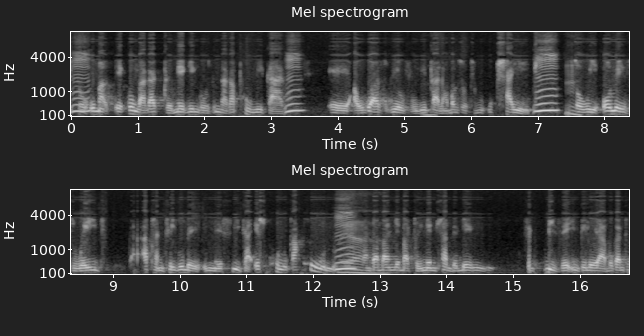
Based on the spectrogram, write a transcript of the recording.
So uma eh, kungakagqemeki ingozi kungakaphumi igazi eh awukwazi ukuyovula icala ngoba kuzothi ukushayeki. So we always wait up until kube nesika esikhulu kakhulu. Kanti abanye bagcine mhlambe be sekubize impilo yabo. Kanti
